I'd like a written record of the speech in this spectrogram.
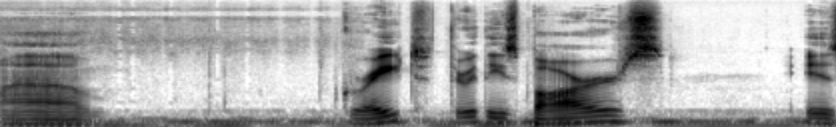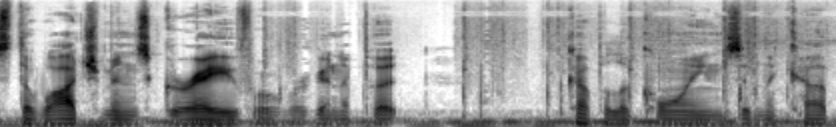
um, grate, through these bars, is the watchman's grave, where we're going to put a couple of coins in the cup.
